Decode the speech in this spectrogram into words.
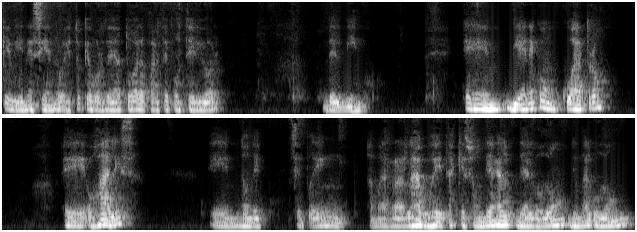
que viene siendo esto que bordea toda la parte posterior del mismo. Eh, viene con cuatro eh, ojales eh, donde se pueden amarrar las agujetas que son de, de, algodón, de un algodón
